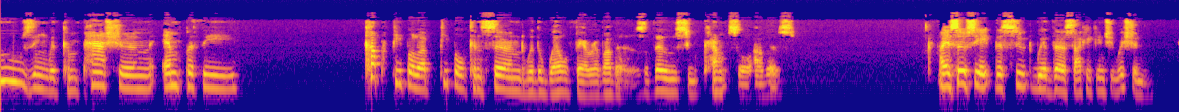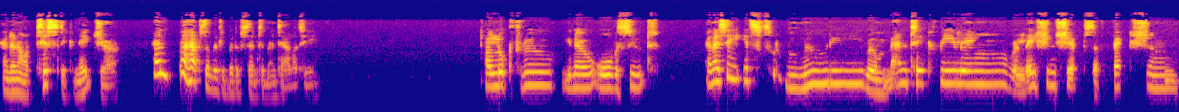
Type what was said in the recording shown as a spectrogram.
oozing with compassion, empathy. Cup people are people concerned with the welfare of others, those who counsel others. I associate this suit with the psychic intuition, and an artistic nature, and perhaps a little bit of sentimentality. I look through, you know, all the suit, and I see it's sort of moody, romantic feeling, relationships, affection,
